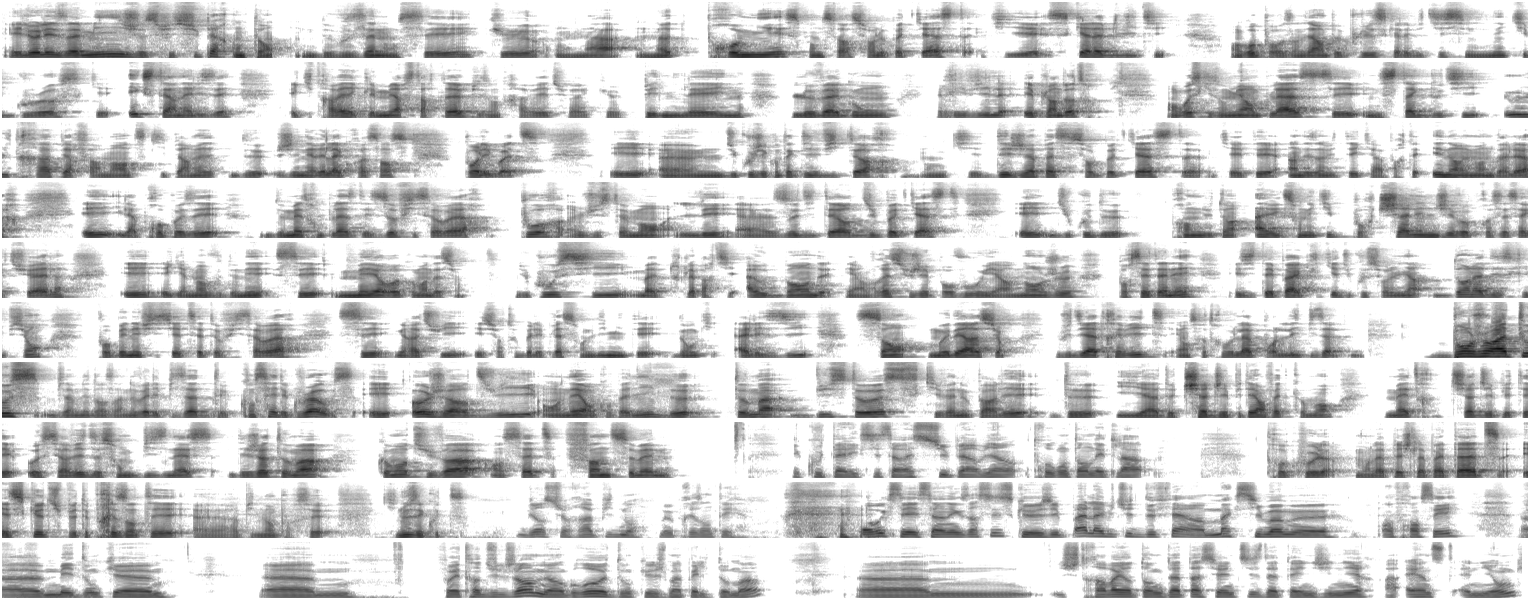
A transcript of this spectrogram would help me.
Hello les amis, je suis super content de vous annoncer que on a notre premier sponsor sur le podcast qui est Scalability. En gros, pour vous en dire un peu plus, Scalability, c'est une équipe growth qui est externalisée et qui travaille avec les meilleures startups. Ils ont travaillé tu vois, avec euh, Penny Lane, Le Wagon, Reveal et plein d'autres. En gros, ce qu'ils ont mis en place, c'est une stack d'outils ultra performante qui permet de générer de la croissance pour les boîtes. Et euh, du coup, j'ai contacté Victor, donc, qui est déjà passé sur le podcast, qui a été un des invités qui a apporté énormément de valeur. Et il a proposé de mettre en place des office hours pour justement les euh, auditeurs du podcast et du coup de prendre du temps avec son équipe pour challenger vos process actuels et également vous donner ses meilleures recommandations. Du coup, si bah, toute la partie outbound est un vrai sujet pour vous et un enjeu pour cette année, n'hésitez pas à cliquer du coup sur le lien dans la description pour bénéficier de cet office hour. C'est gratuit et surtout bah, les places sont limitées, donc allez-y sans modération. Je vous dis à très vite et on se retrouve là pour l'épisode. Bonjour à tous, bienvenue dans un nouvel épisode de Conseil de Growth. Et aujourd'hui, on est en compagnie de Thomas Bustos qui va nous parler de IA, de ChatGPT. En fait, comment mettre ChatGPT au service de son business. Déjà, Thomas, comment tu vas en cette fin de semaine? Écoute, Alexis, ça va super bien. Trop content d'être là. Trop cool. Bon, la pêche, la patate. Est-ce que tu peux te présenter euh, rapidement pour ceux qui nous écoutent? Bien sûr, rapidement, me présenter. que c'est un exercice que j'ai pas l'habitude de faire un maximum euh, en français. Euh, mais donc, euh, faut être indulgent. Mais en gros, donc, je m'appelle Thomas. je travaille en tant que data scientist, data engineer à Ernst Young.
